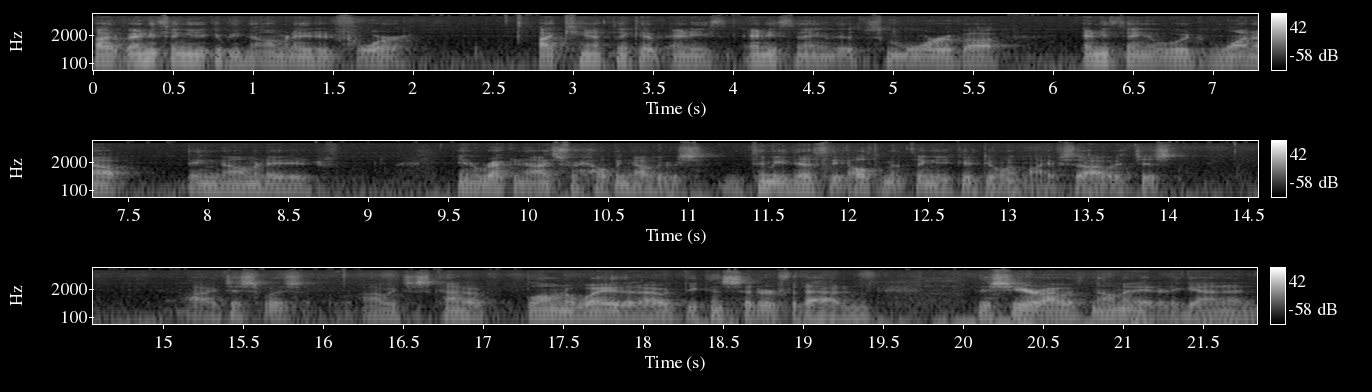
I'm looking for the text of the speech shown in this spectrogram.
out of anything you could be nominated for, I can't think of any anything that's more of a anything that would one up being nominated and recognized for helping others. To me, that's the ultimate thing you could do in life. So I was just, I just was, I was just kind of blown away that I would be considered for that. And this year I was nominated again, and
